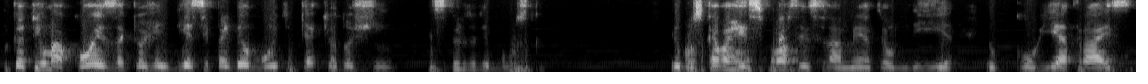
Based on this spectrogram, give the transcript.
Porque eu tinha uma coisa que hoje em dia se perdeu muito, que é dou espírito de busca. Eu buscava resposta ensinamento, eu lia, eu corria atrás,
